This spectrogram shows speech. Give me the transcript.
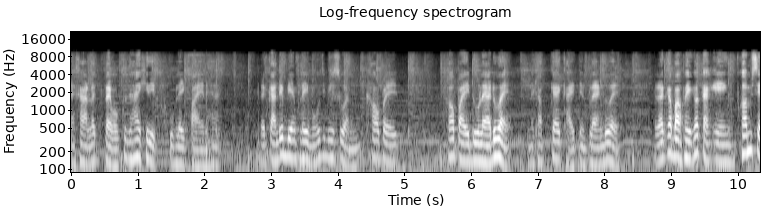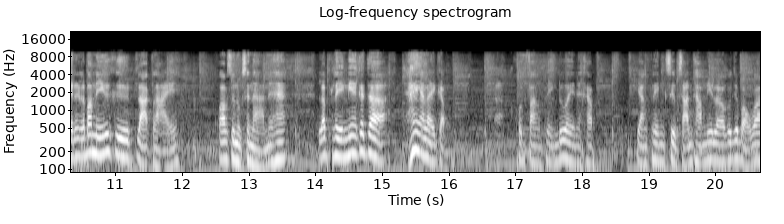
นะครับแล้วแต่ผมก็จะให้เครดิตครูเพลงไปนะฮะและการเรียบเรียงเพลงผมก็จะมีส่วนเข้าไปเข้าไปดูแลด้วยนะครับ แก้ไขเปลี่ยนแปลงด้วย แล้วก็บางเพลงก็แต่งเอง ความพิเศษในอัลบั้มนี้ก็คือหลากหลายความสนุกสนานนะฮะ แล้วเพลงเนี้ก็จะให้อะไรกับคนฟังเพลงด้วยนะครับ อย่างเพลงสืบสารธรรมนี่เราก็จะบอกว่า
